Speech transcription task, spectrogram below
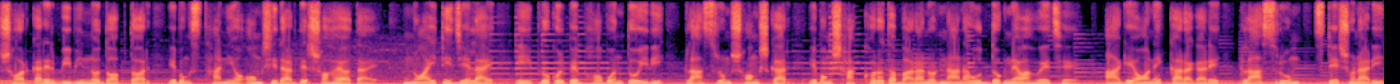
সরকারের বিভিন্ন দপ্তর এবং স্থানীয় অংশীদারদের সহায়তায়। নয়টি জেলায় এই প্রকল্পে ভবন তৈরি, ক্লাসরুম সংস্কার এবং সাক্ষরতা বাড়ানোর নানা উদ্যোগ নেওয়া হয়েছে। আগে অনেক কারাগারে ক্লাসরুম, স্টেশনারি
